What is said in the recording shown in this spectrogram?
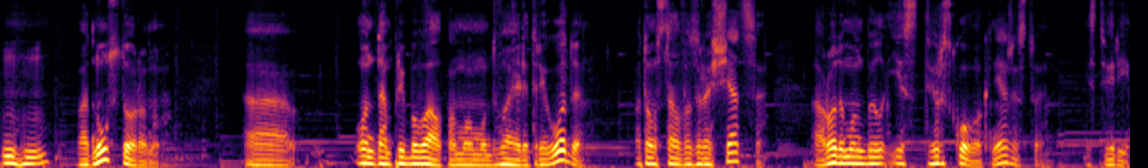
Мгм. В одну сторону. а, он там пребывал, по-моему, два или три года. Потом стал возвращаться. А родом он был из Тверского княжества, из Твери.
